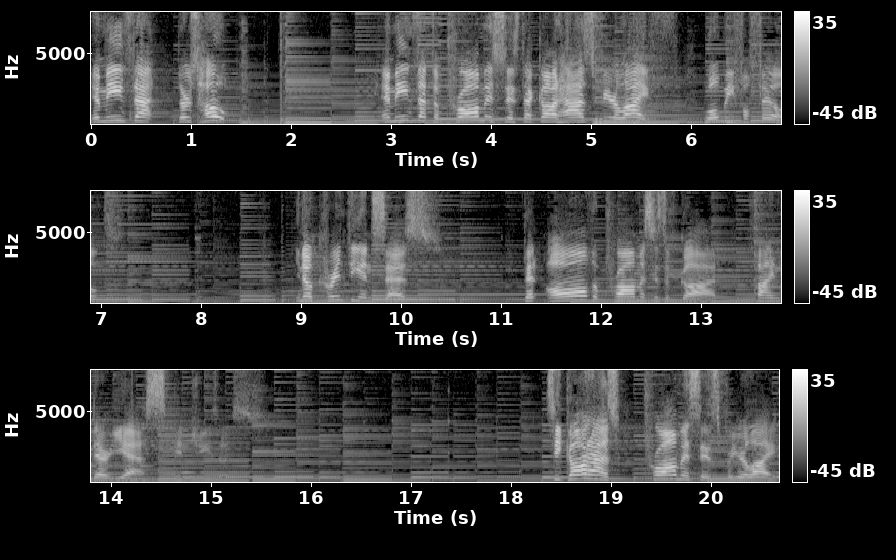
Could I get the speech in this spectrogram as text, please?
It means that there's hope. It means that the promises that God has for your life will be fulfilled. You know, Corinthians says that all the promises of God find their yes in Jesus. See, God has promises for your life.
